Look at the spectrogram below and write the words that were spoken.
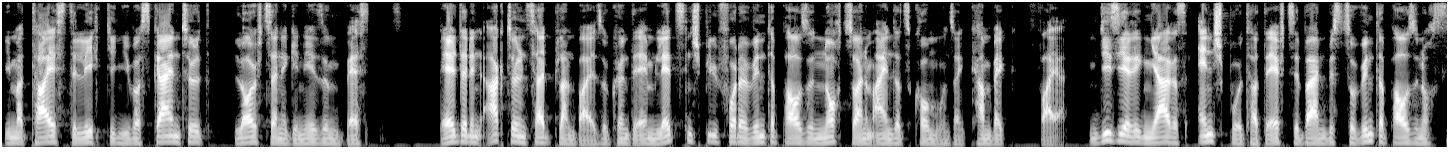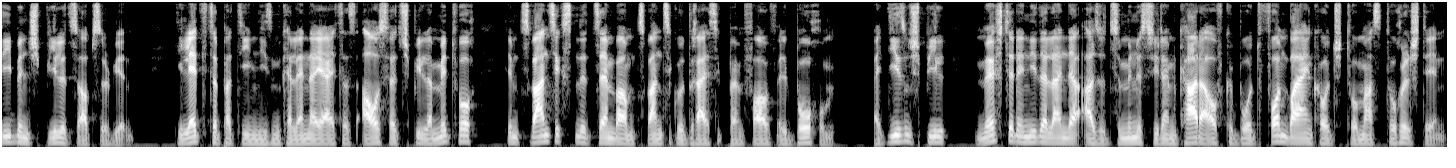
wie Matthijs de Licht gegenüber Sky enthüllt, läuft seine Genesung bestens. Behält er den aktuellen Zeitplan bei, so könnte er im letzten Spiel vor der Winterpause noch zu einem Einsatz kommen und sein Comeback feiern. Im diesjährigen Jahresendspurt hat der FC Bayern bis zur Winterpause noch sieben Spiele zu absolvieren. Die letzte Partie in diesem Kalenderjahr ist das Auswärtsspiel am Mittwoch, dem 20. Dezember um 20.30 Uhr beim VfL Bochum. Bei diesem Spiel möchte der Niederländer also zumindest wieder im Kaderaufgebot von Bayern-Coach Thomas Tuchel stehen.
